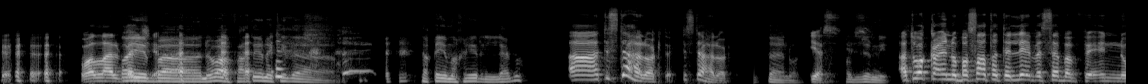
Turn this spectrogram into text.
والله طيب البلشة آه، نواف أعطينا كذا تقييم أخير للعبة. آه تستاهل وقتك تستاهل وقتك. تستاهل وقت. يس طيب، جميل. أتوقع إنه بساطة اللعبة سبب في إنه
